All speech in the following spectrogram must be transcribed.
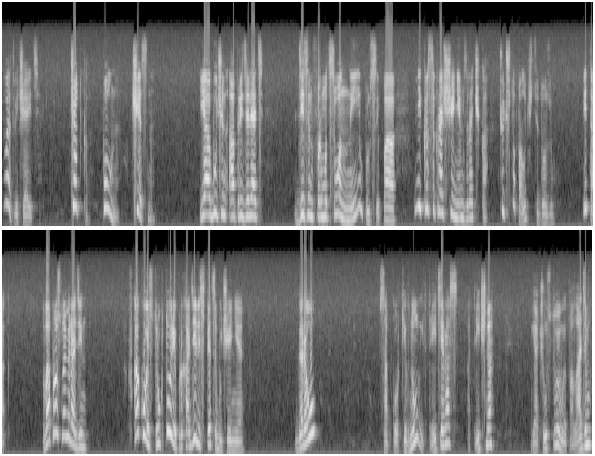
вы отвечаете. Четко, полно, честно. Я обучен определять дезинформационные импульсы по микросокращениям зрачка. Чуть что получите дозу. Итак, вопрос номер один. В какой структуре проходили спецобучение? ГРУ? Сапкор кивнул и в третий раз. Отлично. Я чувствую, мы поладим.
